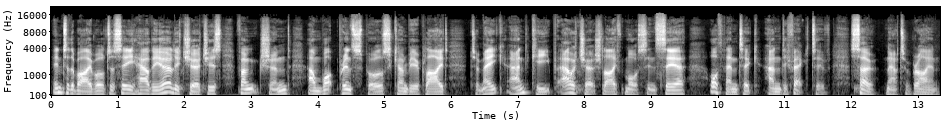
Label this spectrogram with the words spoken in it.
into the Bible to see how the early churches functioned and what principles can be applied to make and keep our church life more sincere, authentic, and effective. So, now to Brian.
